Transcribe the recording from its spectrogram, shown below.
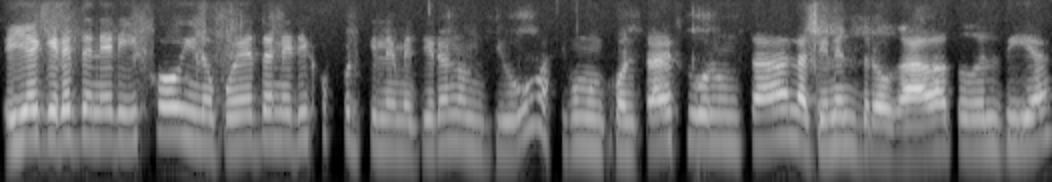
Ella quiere tener hijos y no puede tener hijos porque le metieron un DIU, así como en contra de su voluntad, la tienen drogada todo el día.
